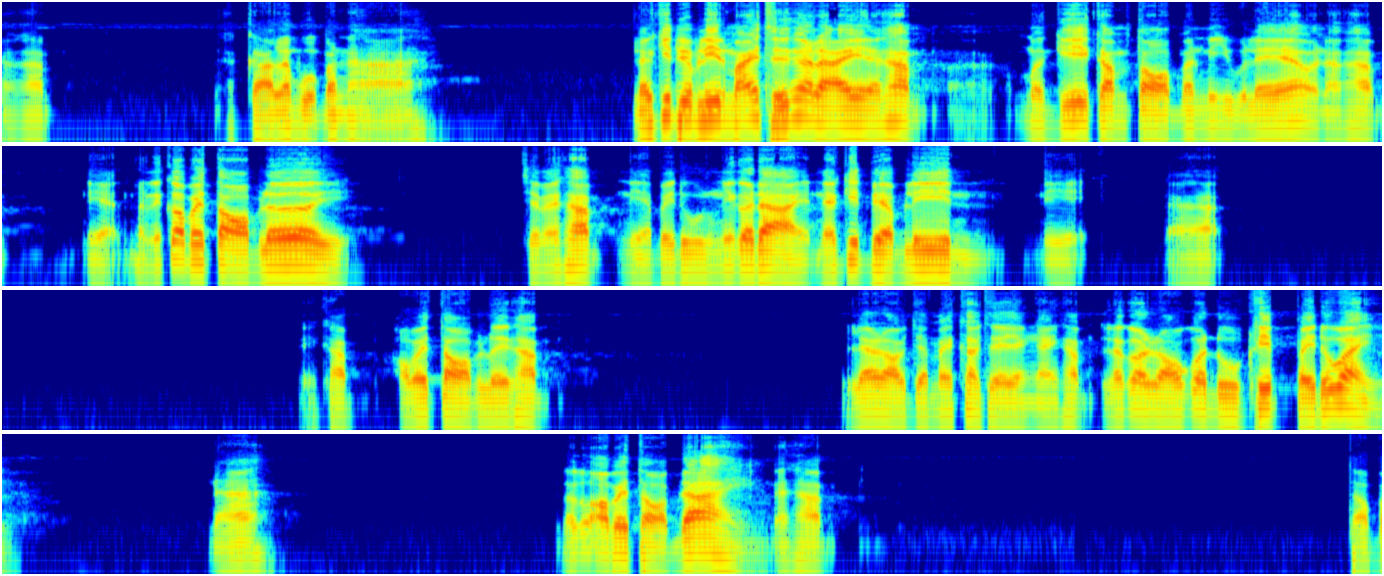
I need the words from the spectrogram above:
นะครับ การระบุปัญหา แล้วคิดแบบลีนหมายถึงอะไรนะครับ เมื่อกี้คำตอบมันมีอยู่แล้วนะครับ เนี่ยนันนี้ก็ไปตอบเลย ใช่ไหมครับ เนี่ยไปดูตรงนี้ก็ได้แนวคิดแบบลีนนี่นะฮะนี่ครับ เอาไปตอบเลยครับ แล้วเราจะไม่เข้าใจยังไงครับ แล้วก็เราก็ดูคลิปไปด้วยนะ แล้วก็เอาไปตอบได้นะครับ ต่อไป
